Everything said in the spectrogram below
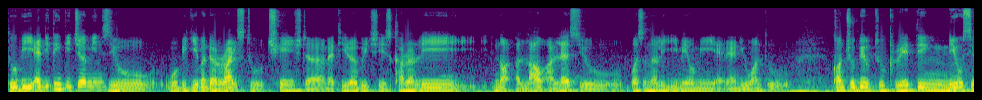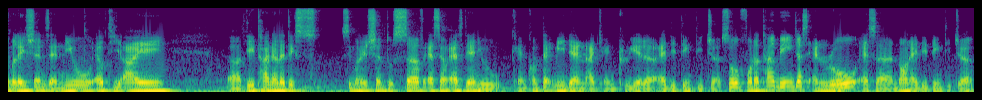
to be editing teacher means you will be given the rights to change the material which is currently not allowed unless you personally email me and then you want to contribute to creating new simulations and new LTI uh, data analytics simulation to serve SLS then you can contact me then I can create a editing teacher. So for the time being just enroll as a non-editing teacher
